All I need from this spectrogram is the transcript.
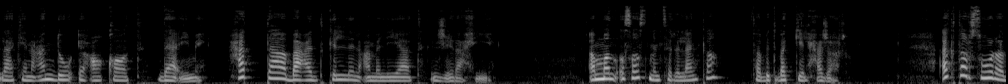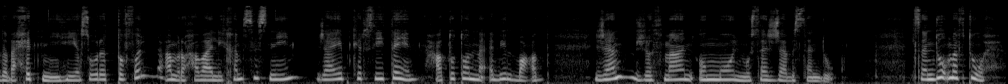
لكن عنده إعاقات دائمة حتى بعد كل العمليات الجراحية. أما القصص من سريلانكا فبتبكي الحجر. أكثر صورة ذبحتني هي صورة طفل عمره حوالي خمس سنين جايب كرسيتين حاططهم مقابل بعض جنب جثمان أمه المسجى بالصندوق. الصندوق مفتوح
